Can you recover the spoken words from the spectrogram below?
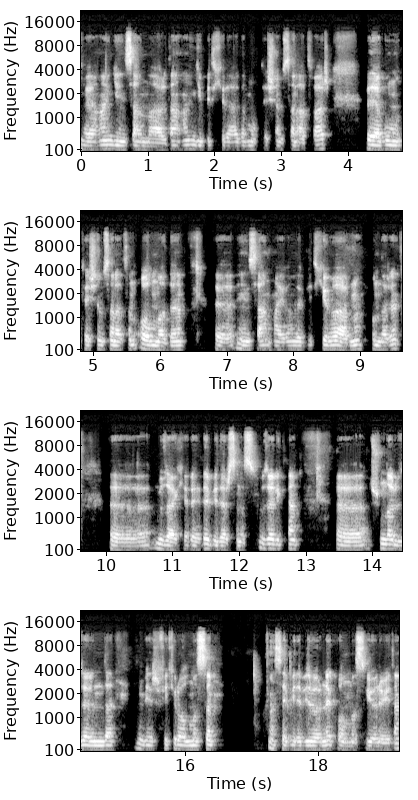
veya hangi insanlarda, hangi bitkilerde muhteşem sanat var veya bu muhteşem sanatın olmadığı e, insan, hayvan ve bitki var mı? Bunları e, müzakere edebilirsiniz. Özellikle e, şunlar üzerinde bir fikir olması sebebiyle bir örnek olması yönüyle.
